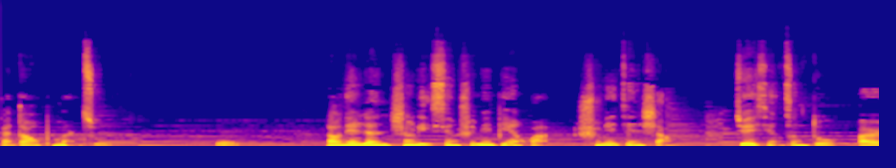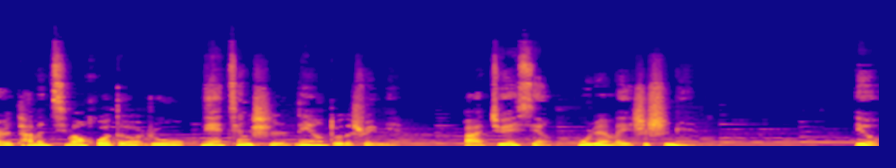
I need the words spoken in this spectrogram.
感到不满足。五，老年人生理性睡眠变化，睡眠减少，觉醒增多。而他们期望获得如年轻时那样多的睡眠，把觉醒误认为是失眠。六，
